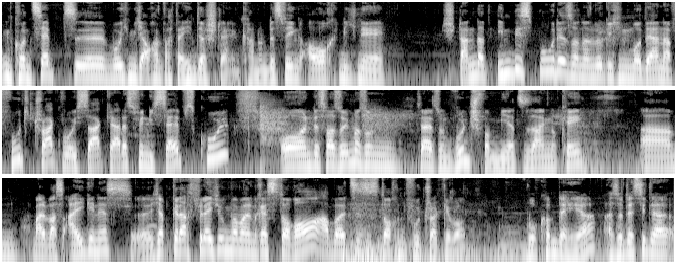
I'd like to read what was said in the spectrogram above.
ein Konzept, äh, wo ich mich auch einfach dahinter stellen kann. Und deswegen auch nicht eine Standard-Imbissbude, sondern wirklich ein moderner Food-Truck, wo ich sage, ja, das finde ich selbst cool. Und das war so immer so ein, ja, so ein Wunsch von mir, zu sagen, okay, ähm, mal was Eigenes. Äh, Ich habe gedacht, vielleicht irgendwann mal ein Restaurant, aber jetzt ist es doch ein Food-Truck geworden. Wo kommt der her? Also das sieht ja,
